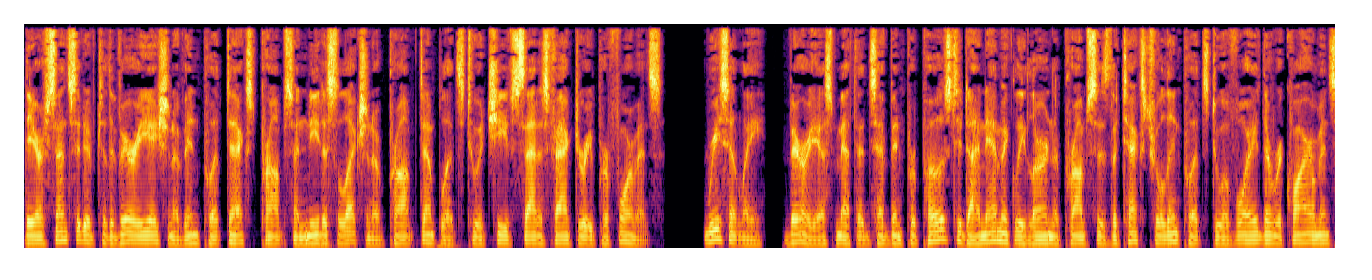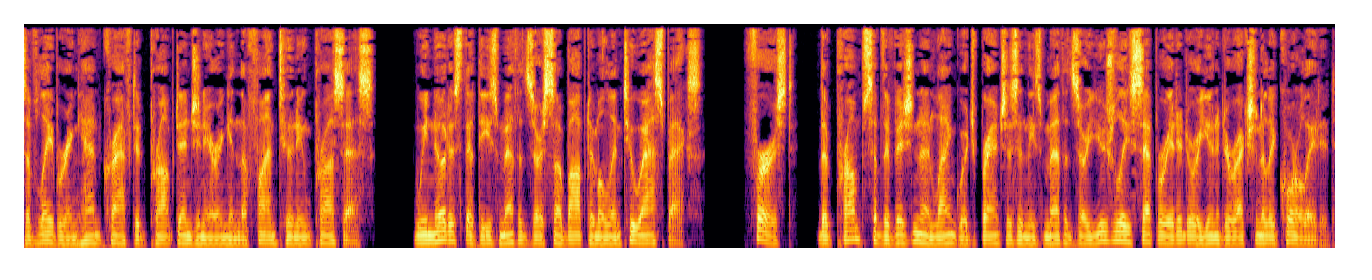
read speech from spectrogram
they are sensitive to the variation of input text prompts and need a selection of prompt templates to achieve satisfactory performance. Recently, various methods have been proposed to dynamically learn the prompts as the textual inputs to avoid the requirements of laboring handcrafted prompt engineering in the fine-tuning process. We notice that these methods are suboptimal in two aspects. First, the prompts of the vision and language branches in these methods are usually separated or unidirectionally correlated.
